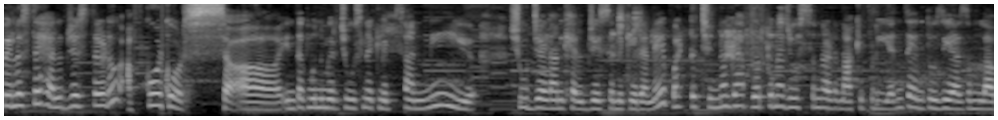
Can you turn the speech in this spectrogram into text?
పిలిస్తే హెల్ప్ చేస్తాడు. అఫ్ కోర్స్ ఇంతకుముందు మీరు చూసిన క్లిప్స్ అన్నీ షూట్ చేయడానికి హెల్ప్ చేసింది కిరణే. బట్ చిన్న గ్యాప్ దొరికినా చూస్తున్నాడు. నాకు ఇప్పుడు ఎంత ఎంతూజియాజం లా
